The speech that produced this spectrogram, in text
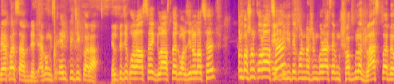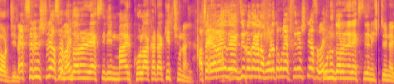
পেপারস আপডেট এবং এলপিজি করা। এলপিজি করা আছে গ্লাস লাইট অরিজিনাল আছে কনভার্সন করা আছে। এলপিজি তে কনভার্সন করা আছে এবং সবগুলো গ্লাস পাবে অরিজিনাল অ্যাক্সিডেন্ট হিস্ট্রি আছে ভাই। ধরনের অ্যাক্সিডেন্ট মায়ের খোলা কাটা কিচ্ছু নাই। আচ্ছা এর আগে যে এক্সিডেন্ট দেখালাম ওটা তো কোনো অ্যাক্সিডেন্ট হিস্ট্রি আছে ভাই? কোনো ধরনের অ্যাক্সিডেন্ট হিস্ট্রি নাই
